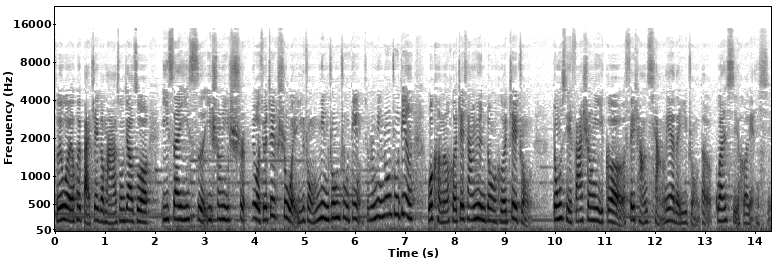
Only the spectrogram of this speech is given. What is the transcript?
所以我也会把这个马。马拉松叫做一三一四一生一世，所以我觉得这个是我一种命中注定，就是命中注定我可能和这项运动和这种东西发生一个非常强烈的一种的关系和联系。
